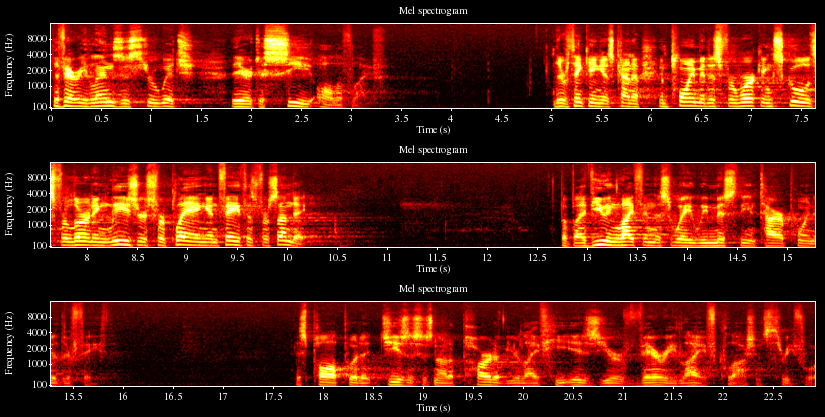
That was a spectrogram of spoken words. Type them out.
the very lenses through which they are to see all of life. Their thinking is kind of employment is for working, school is for learning, leisure is for playing, and faith is for Sunday. But by viewing life in this way, we miss the entire point of their faith. As Paul put it, Jesus is not a part of your life, he is your very life, Colossians 3 4.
